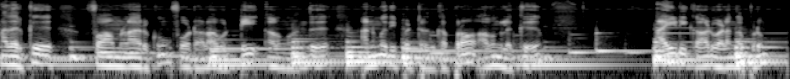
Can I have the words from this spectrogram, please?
அதற்கு ஃபார்ம்லாம் இருக்கும். ஃபோட்டோலாம் ஒட்டி அவங்க வந்து அனுமதி பெற்றதுக்கப்புறம் அவங்களுக்கு ஐடி கார்டு வழங்கப்படும்.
